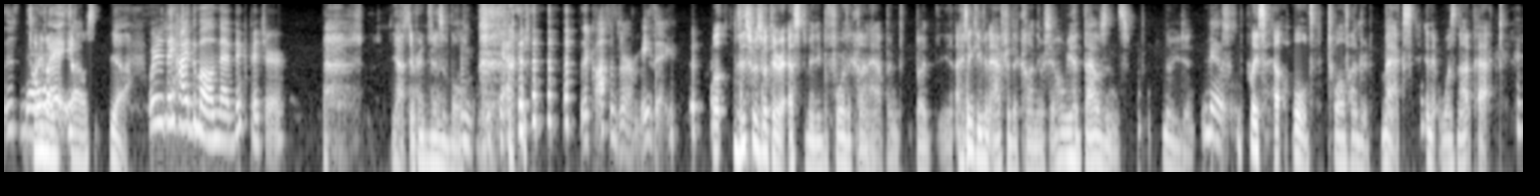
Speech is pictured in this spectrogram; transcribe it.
There's no 25,000. Yeah. Where did they hide them all in that Vic picture? yeah, they're invisible. Mm, yeah. Their costumes are amazing. well, this was what they were estimating before the con happened, but I think even after the con, they were saying, "Oh, we had thousands. No, you didn't. No. The place holds 1,200 max, and it was not packed. Did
